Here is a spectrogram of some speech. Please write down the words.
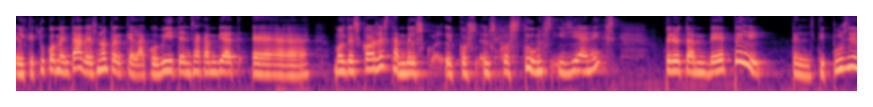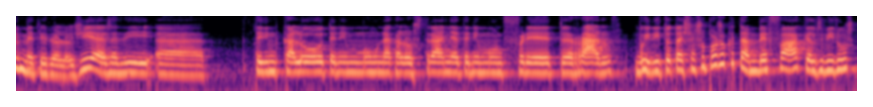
el que tu comentaves, no? perquè la Covid ens ha canviat eh, moltes coses, també els, el, els costums higiènics, però també pel, pel tipus de meteorologia, és a dir, eh, tenim calor, tenim una calor estranya, tenim un fred rar. Vull dir, tot això suposo que també fa que els virus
